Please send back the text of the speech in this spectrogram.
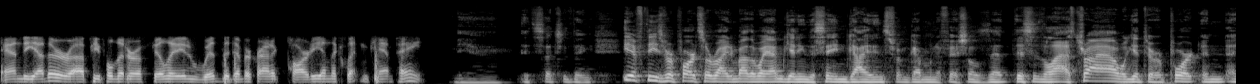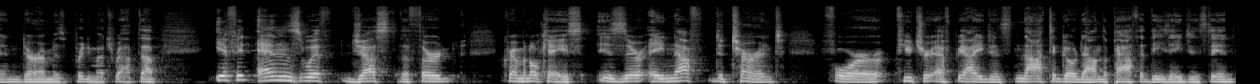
and the other uh, people that are affiliated with the Democratic Party and the Clinton campaign. Yeah, it's such a thing. If these reports are right, and by the way, I'm getting the same guidance from government officials that this is the last trial, we'll get the report, and, and Durham is pretty much wrapped up. If it ends with just the third criminal case, is there enough deterrent for future FBI agents not to go down the path that these agents did?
